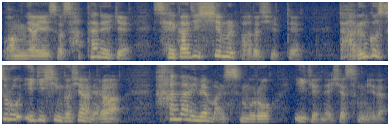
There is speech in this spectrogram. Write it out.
광야에서 사탄에게 세 가지 시험을 받으실 때 다른 것으로 이기신 것이 아니라 하나님의 말씀으로 이겨내셨습니다.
